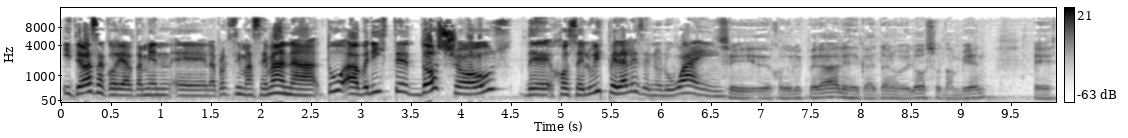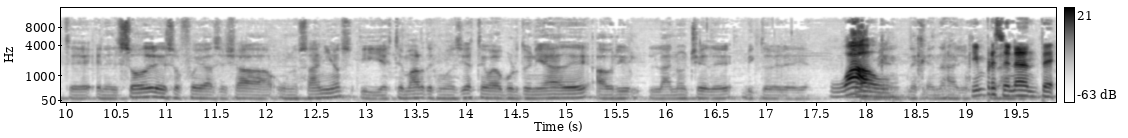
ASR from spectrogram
y te vas a codear también eh, la próxima semana. Tú abriste dos shows de José Luis Perales en Uruguay. Sí, de José Luis Perales, de Caetano Veloso también. Este, en el Sodre, eso fue hace ya unos años, y este martes, como decías, tengo la oportunidad de abrir la noche de Víctor Heredia. ¡Wow! legendario. Qué impresionante.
